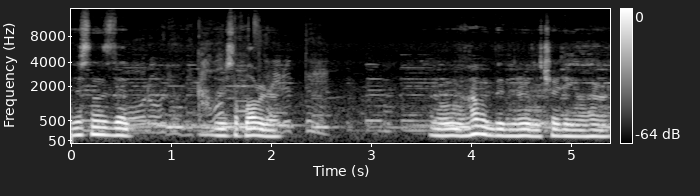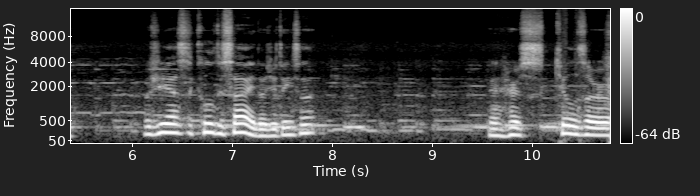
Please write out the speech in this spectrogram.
Just notice that there's a flower there. Oh, I haven't been really checking on her. But she has a cool design, don't you think so? And her skills are...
